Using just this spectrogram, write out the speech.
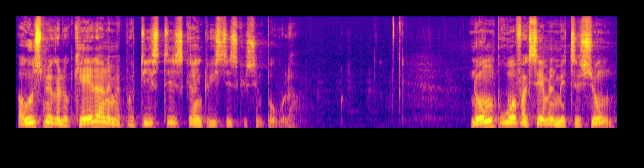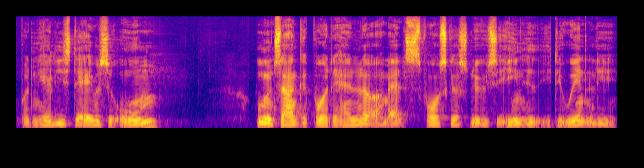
og udsmykker lokalerne med buddhistiske og hinduistiske symboler. Nogle bruger for eksempel meditation på den hellige stavelse Om, uden tanke på, at det handler om alts forskersløse enhed i det uendelige,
